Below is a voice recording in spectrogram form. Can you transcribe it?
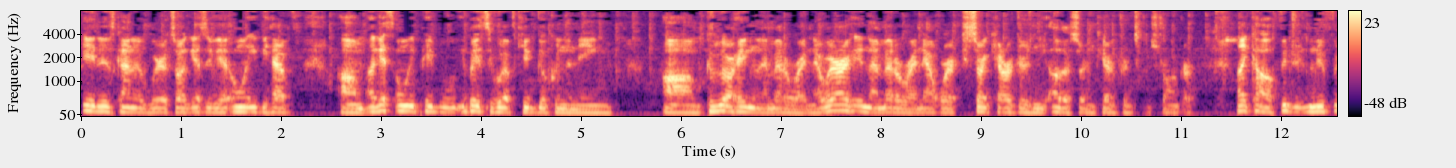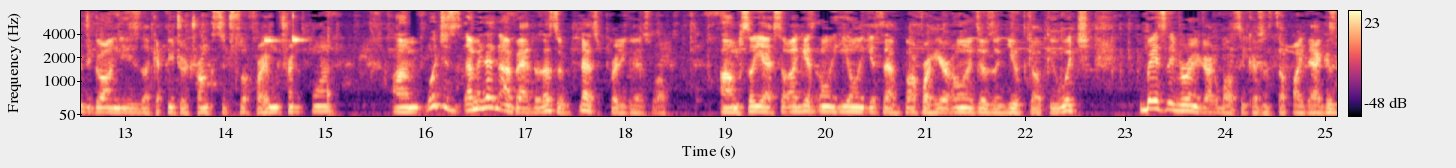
it is kind of weird. So I guess if you only if you have um, I guess only people basically who have Kid Goku in the name Um, because we are hitting that meta right now. We are hitting that meta right now where certain characters need other certain characters to get stronger. Like how future, the new Gohan needs like a future trunk stitch for him to transform. Um, which is, I mean, that's not bad though. That's a, that's pretty good as well. Um, so yeah, so I guess only he only gets that buff right here. Only if there's a Youth Goku, which basically if you're running Dragon Ball Seekers and stuff like that. Because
